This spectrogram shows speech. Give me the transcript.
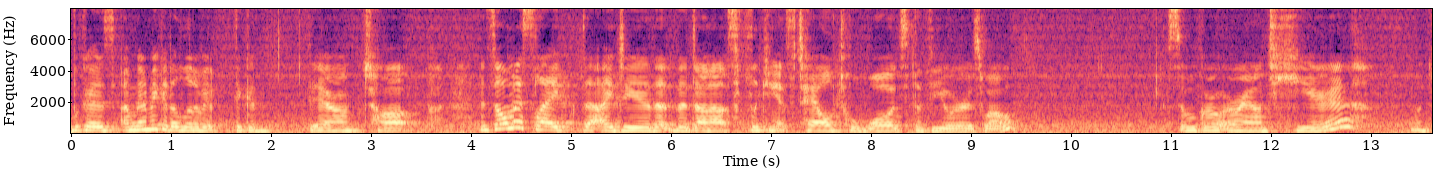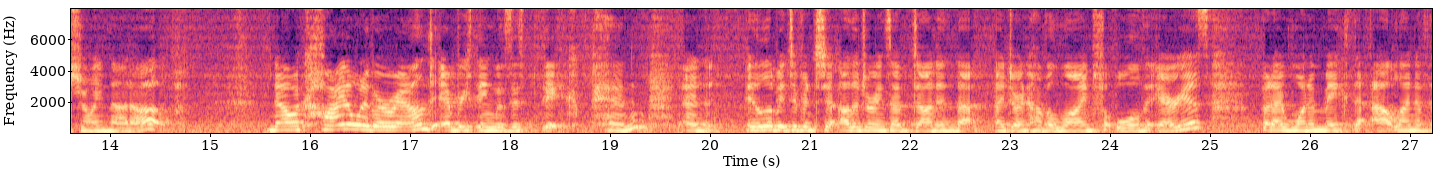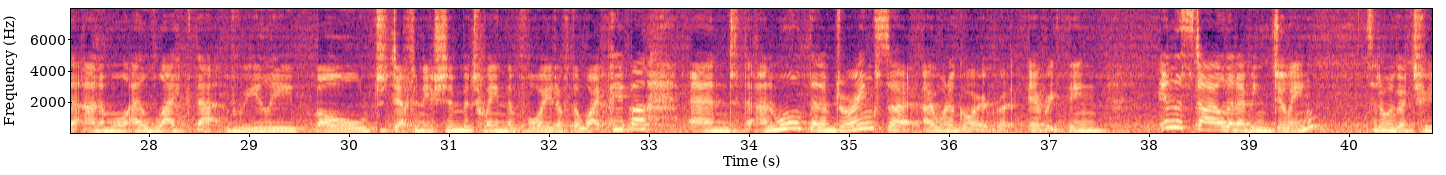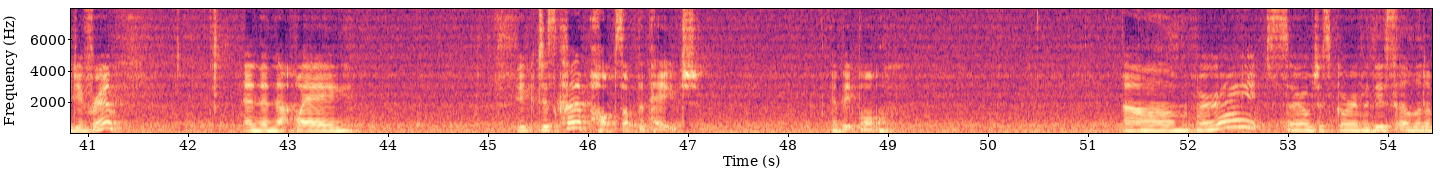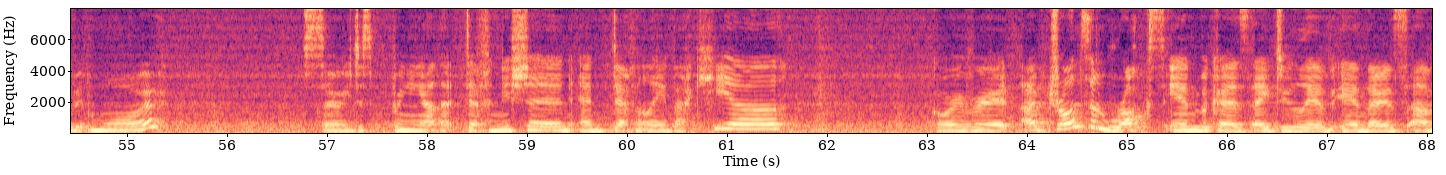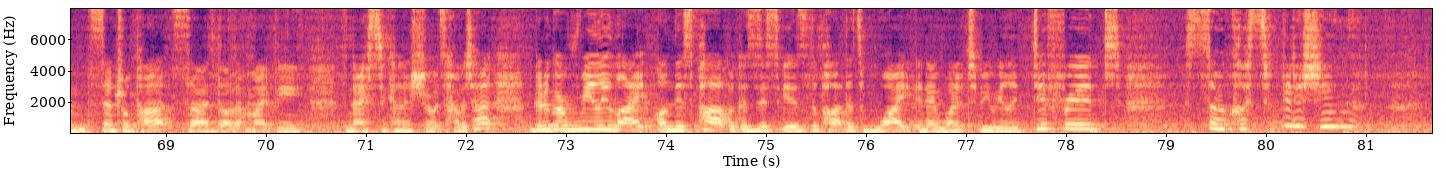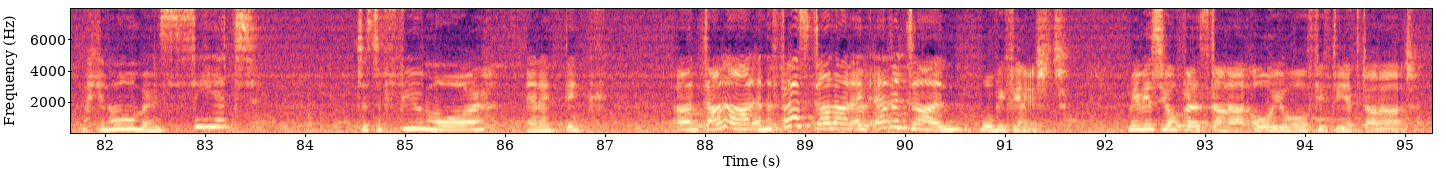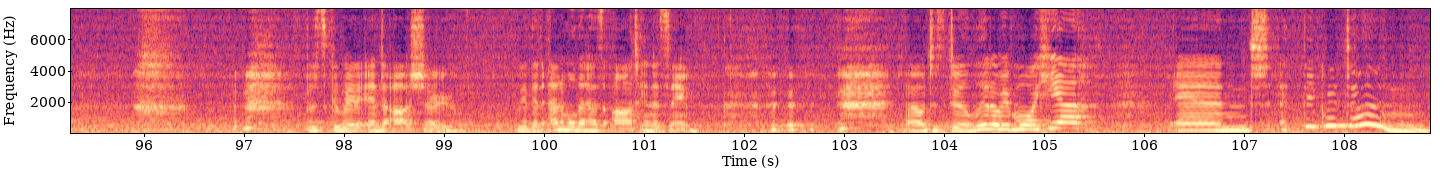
because I'm going to make it a little bit thicker there on top. It's almost like the idea that the Dunnart's flicking its tail towards the viewer as well. So we'll go around here. We'll join that up. Now I kind of want to go around everything with this thick pen and a little bit different to other drawings I've done in that I don't have a line for all the areas but I want to make the outline of the animal. I like that really bold definition between the void of the white paper and the animal that I'm drawing. So I want to go over everything in the style that I've been doing. So I don't want to go too different. And then that way it just kind of pops up the page a bit more. Um, all right, so I'll just go over this a little bit more. So just bringing out that definition and definitely back here. Go over it. I've drawn some rocks in because they do live in those um, central parts, so I thought that might be nice to kind of show its habitat. I'm gonna go really light on this part because this is the part that's white and I want it to be really different. So close to finishing. I can almost see it. Just a few more, and I think a Dunnart, and the first Dunnart I've ever done will be finished. Maybe it's your first done Dunnart or your 50th done Dunnart. but it's a good way to end an art show with an animal that has art in its name. I'll just do a little bit more here, and I think we're done.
